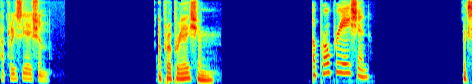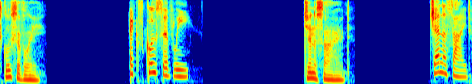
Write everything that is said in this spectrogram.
appreciation, appropriation, appropriation, exclusively, exclusively, genocide, genocide,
